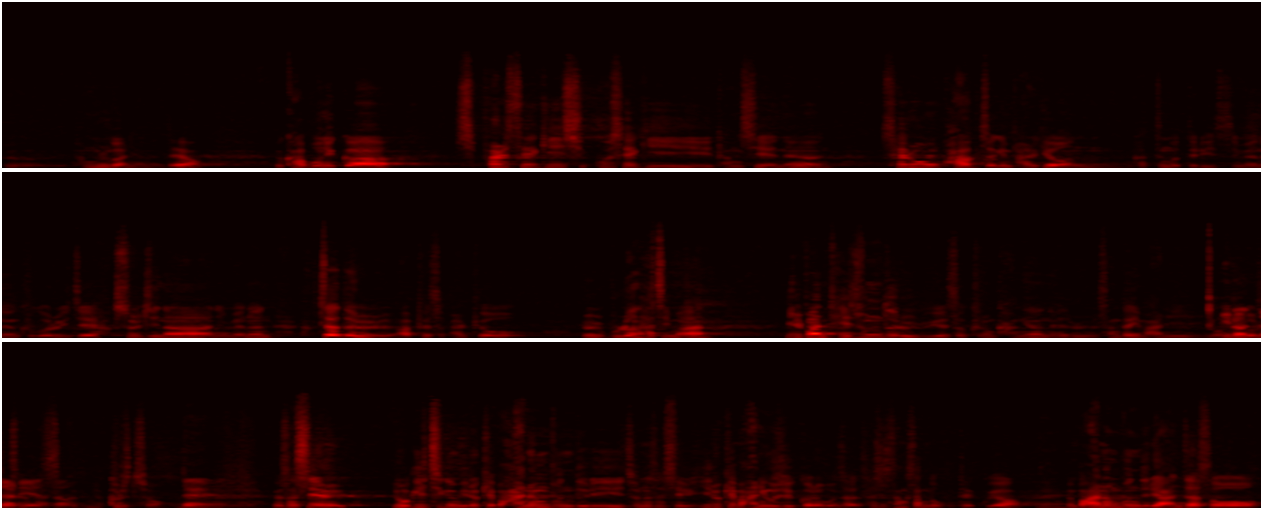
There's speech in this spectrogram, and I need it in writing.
그 박물관이었는데요. 가 보니까 18세기, 19세기 당시에는 새로운 과학적인 발견 같은 것들이 있으면은 그거를 이제 학술지나 아니면은 학자들 앞에서 발표를 물론 하지만 일반 대중들을 위해서 그런 강연회를 상당히 많이 여는 걸 제가 자리에서. 봤었거든요. 그렇죠. 네, 네. 사실 여기 지금 이렇게 많은 분들이 저는 사실 이렇게 많이 오실 거라고 는 사실 상상도 못했고요. 네. 많은 분들이 앉아서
